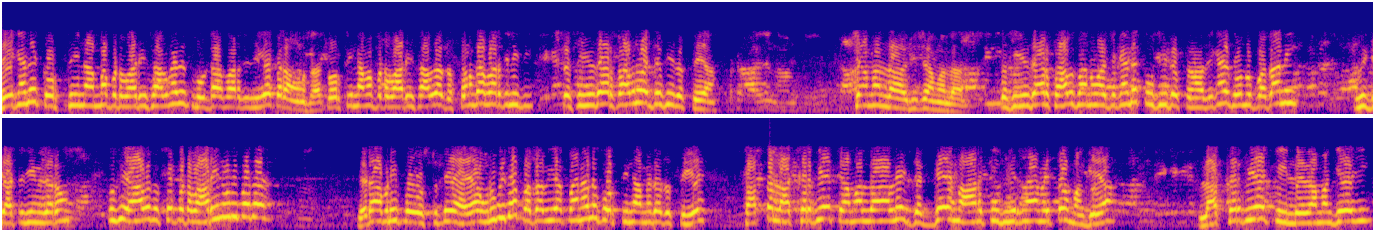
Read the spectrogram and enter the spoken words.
ਤੇ ਕਹਿੰਦੇ ਕੁਰਸੀਨਾਮਾ ਪਟਵਾਰੀ ਸਾਹਿਬ ਕਹਿੰਦੇ ਤੁਹਾਡਾ ਫਰਜ਼ ਸੀਗਾ ਕਰਾਉਣ ਦਾ। ਕੁਰਸੀਨਾਮਾ ਪਟਵਾਰੀ ਸਾਹਿਬ ਦਾ ਦੱਸਣ ਦਾ ਫਰਜ਼ ਨਹੀਂ ਸੀ। ਤਹਿਸੀਲਦਾਰ ਸਾਹਿਬ ਨੂੰ ਅੱਜ ਅਸੀਂ ਦੱਸਿਆ। ਚਮਨ ਲਾਲ ਜੀ, ਚਮਨ ਲਾਲ। ਤਹਿਸੀਲਦਾਰ ਸਾਹਿਬ ਸਾਨੂੰ ਅੱਜ ਕਹਿੰਦੇ ਤੁਸੀਂ ਦੱਸਣਾ ਸੀ। ਕਹਿੰਦੇ ਤੁਹਾਨੂੰ ਪਤਾ ਨਹੀਂ। ਤੁਸੀਂ ਜੱਟ ਜ਼ਿਮੀਂਦਾਰ। ਹੋ ਤੁਸੀਂ ਆਪ ਦੱਸੋ, ਪਟਵਾਰੀ ਨੂੰ ਨਹੀਂ ਪਤਾ। ਜਿਹੜਾ ਆਪਣੀ ਪੋਸਟ ਤੇ ਆਇਆ, ਉਹਨੂੰ ਵੀ ਤਾਂ ਪਤਾ ਵੀ ਆਪਾਂ ਇਹਨਾਂ ਨੂੰ ਕੁਰਸੀਨਾਮੇ ਦਾ ਦੱਸੀਏ। 7 ਲੱਖ ਰੁਪਏ ਚਮਨ ਲਾਲ ਨੇ ਜੱਗੇ ਮਾਨਕੀ ਵੀਰਨਾਮੇ ਤੋਂ ਮੰਗਿਆ। ਲੱਖ ਰੁਪਏ ਕਿੱਲੇ ਦਾ ਮੰਗਿਆ ਜੀ।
